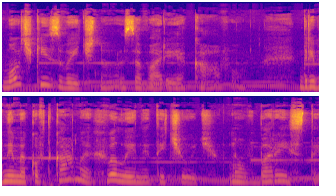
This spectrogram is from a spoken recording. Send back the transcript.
мовчки й звично заварює каву. Дрібними ковтками хвилини течуть, мов баристи,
